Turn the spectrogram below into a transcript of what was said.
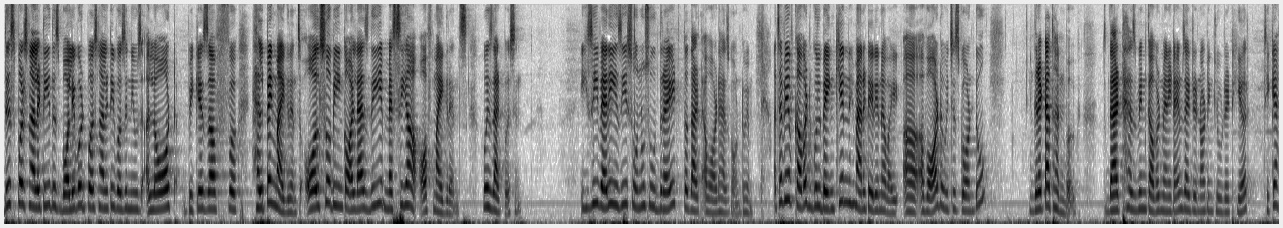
this personality, this Bollywood personality was in news a lot because of uh, helping migrants, also being called as the messiah of migrants. Who is that person? Easy, very easy, Sonu Sood, right? So that award has gone to him. Achha, we have covered Gulbenkian Humanitarian uh, Award, which has gone to Greta Thunberg. that has been covered many times. I did not include it here. ठीक है?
